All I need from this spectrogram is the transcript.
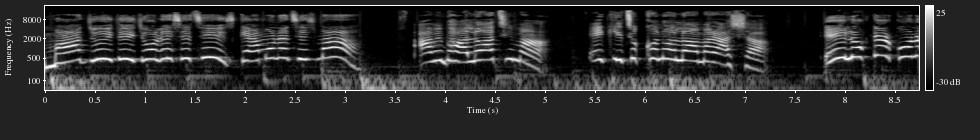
মা জুই তুই চলে এসেছিস? কেমন আছিস মা? আমি ভালো আছি মা। এই কিছুক্ষণ হলো আমার আশা। এই লোকটার কোনো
